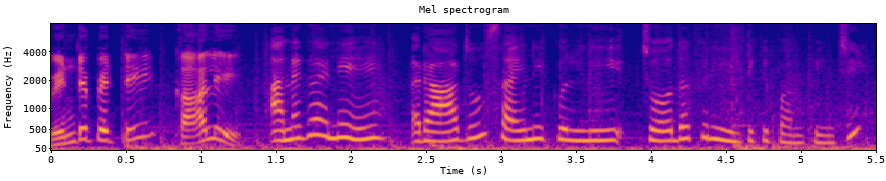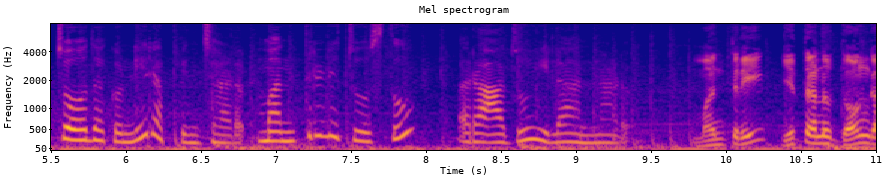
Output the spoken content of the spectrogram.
వెండి పెట్టి ఖాళీ అనగానే రాజు సైనికుల్ని చోదకుని ఇంటికి పంపించి చోదకుణ్ణి రప్పించాడు. మంత్రిని చూస్తూ రాజు ఇలా అన్నాడు. మంత్రి ఇతను దొంగ.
